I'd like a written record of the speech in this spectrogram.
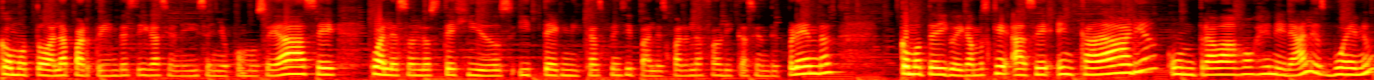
como toda la parte de investigación y diseño, cómo se hace, cuáles son los tejidos y técnicas principales para la fabricación de prendas. Como te digo, digamos que hace en cada área un trabajo general, es bueno,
